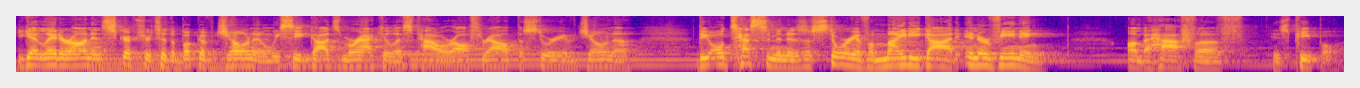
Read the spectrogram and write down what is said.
You get later on in scripture to the book of Jonah, and we see God's miraculous power all throughout the story of Jonah. The Old Testament is a story of a mighty God intervening on behalf of his people.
